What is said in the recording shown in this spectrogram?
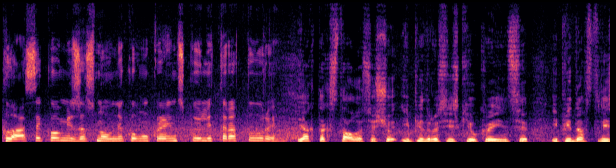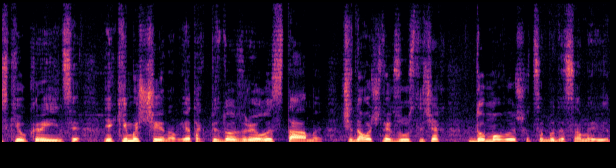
класиком і засновником української літератури. Як так сталося, що і підросійські українці, і підавстрійські українці якимось чином, я так підозрюю, листами чи на очних зустрічах домовили, що це буде саме він?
